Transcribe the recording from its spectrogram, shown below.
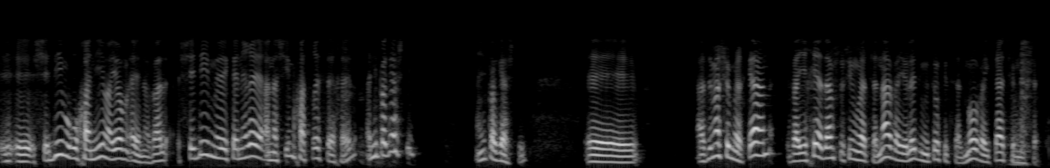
אה, שדים רוחניים היום אין, אבל שדים אה, כנראה אנשים חסרי שכל, אני פגשתי. אני פגשתי. אה, אז זה מה שאומר כאן, ויחי אדם שלושים ומעט שנה, ויולד דמותו כצלמו, ויקרא את שמו שת.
